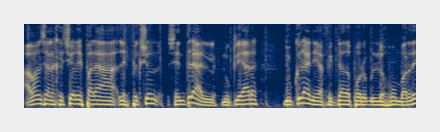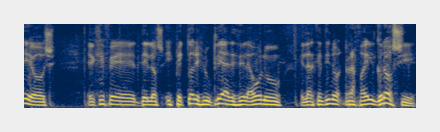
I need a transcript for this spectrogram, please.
Avanzan las gestiones para la inspección central nuclear de Ucrania afectada por los bombardeos el jefe de los inspectores nucleares de la ONU, el argentino Rafael Grossi,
